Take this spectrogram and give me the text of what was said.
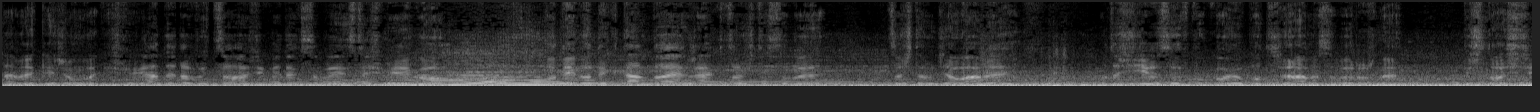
tam jakieś, on jakieś wywiady robi coś i my tak sobie jesteśmy jego, pod jego dyktando, jakże jak coś to sobie coś tam działamy, no to siedzimy sobie w pokoju, podżeramy sobie różne pyszności,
